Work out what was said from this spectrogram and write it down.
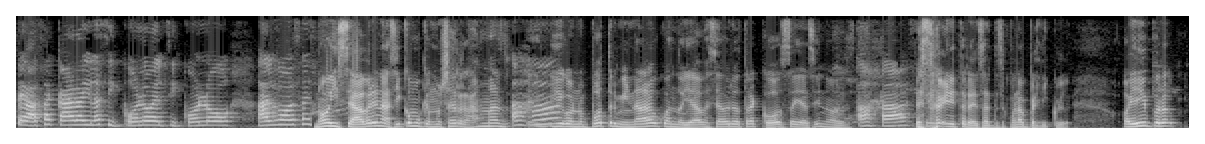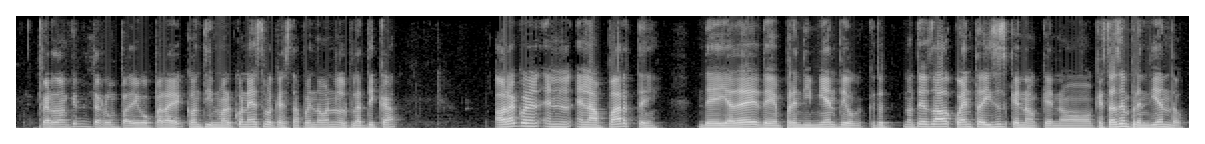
te va a sacar ahí la psicóloga, el psicólogo, algo vas a... No, y se abren así como que muchas ramas. Ajá. digo, no puedo terminar algo cuando ya se abre otra cosa y así, ¿no? Ajá. Está bien interesante, es como una película. Oye, pero, perdón que te interrumpa, digo, para continuar con esto, porque se está poniendo buena la plática. Ahora con en, en la parte de ya de, emprendimiento, que tú no te has dado cuenta, dices que no, que no, que estás emprendiendo.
